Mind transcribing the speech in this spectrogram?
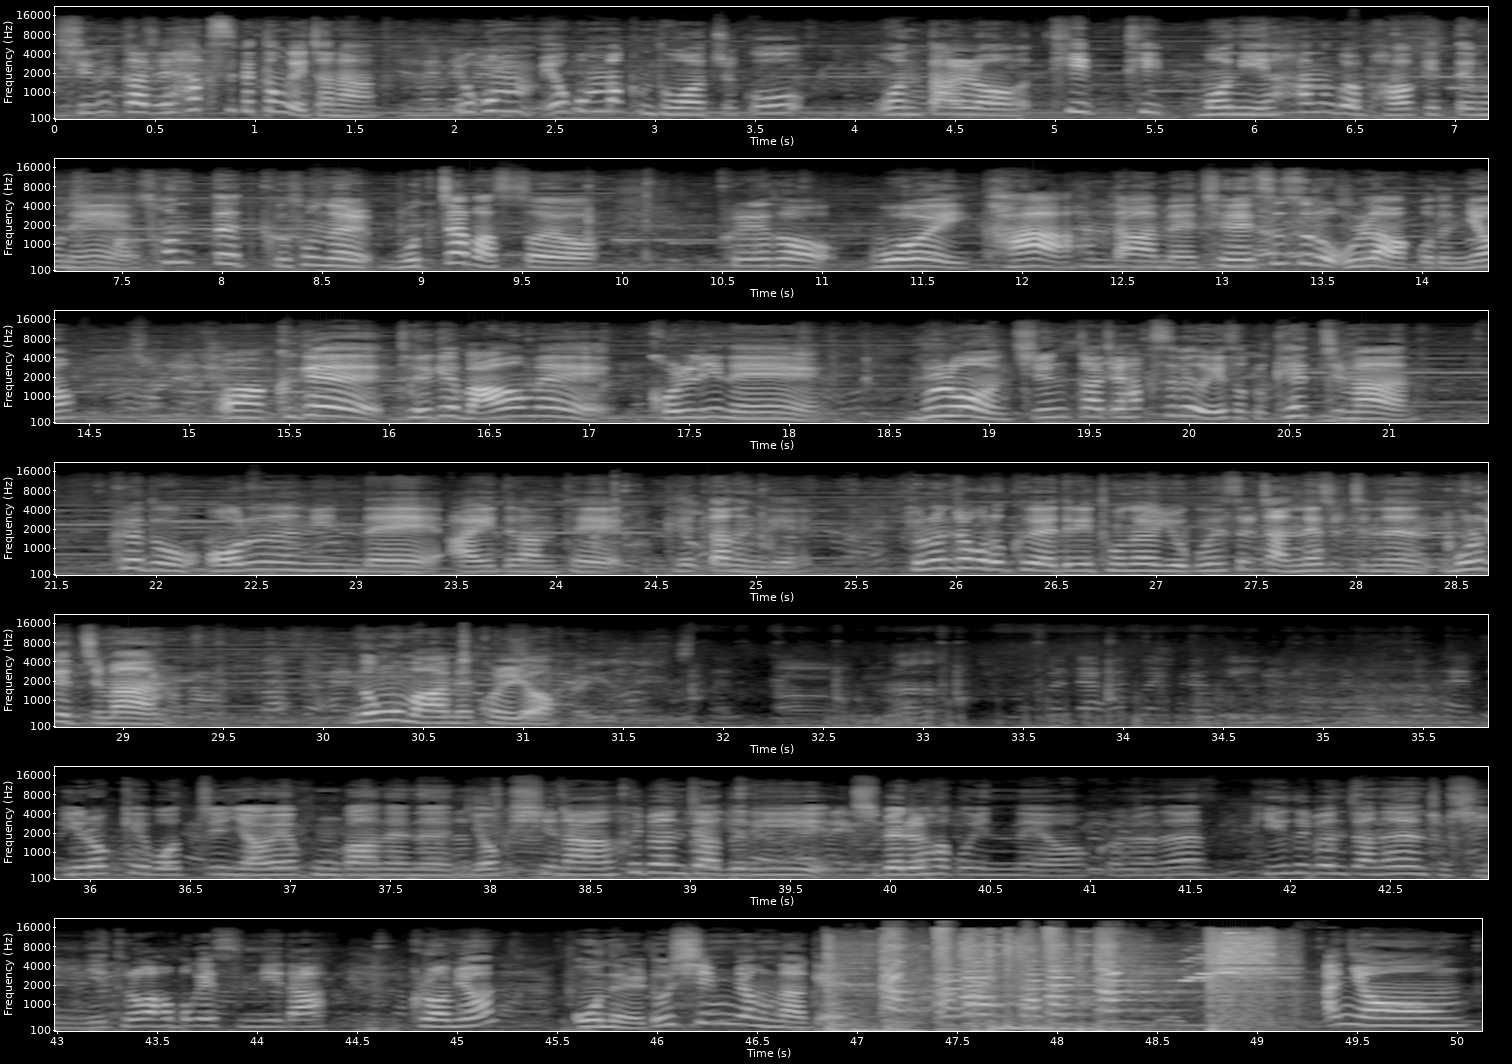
지금까지 학습했던 거 있잖아. 요것 요것만큼 도와주고 원 달러 팁 팁 머니 하는 걸 봐왔기 때문에 손뜻 그 손을 못 잡았어요. 그래서 워이 가 한 다음에 제 스스로 올라왔거든요. 와 그게 되게 마음에 걸리네. 물론 지금까지 학습에 의해서 그렇게 했지만 그래도 어른인데 아이들한테 그렇게 했다는 게 결론적으로 그 애들이 돈을 요구했을지 안 냈을지는 모르겠지만 너무 마음에 걸려. 이렇게 멋진 야외 공간에는 역시나 흡연자들이 지배를 하고 있네요. 그러면은 비흡연자는 조심히 들어가 보겠습니다. 그러면 오늘도 신명나게 안녕.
